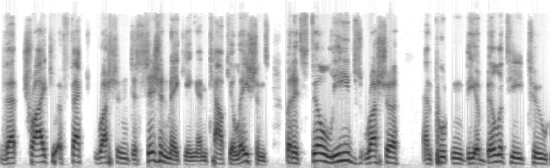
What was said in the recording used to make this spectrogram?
that try to affect Russian decision making and calculations, but it still leaves Russia and Putin the ability to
